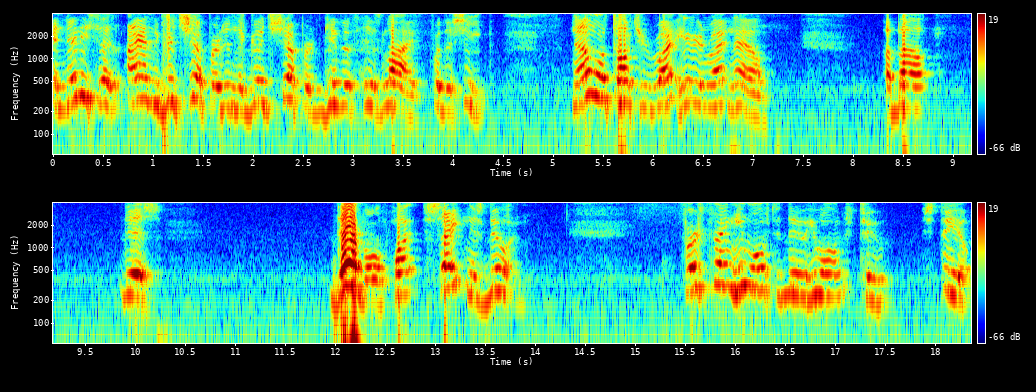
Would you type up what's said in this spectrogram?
and then he says, I am the good shepherd, and the good shepherd giveth his life for the sheep. Now I want to talk to you right here and right now about this devil, what Satan is doing. First thing he wants to do, he wants to steal.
